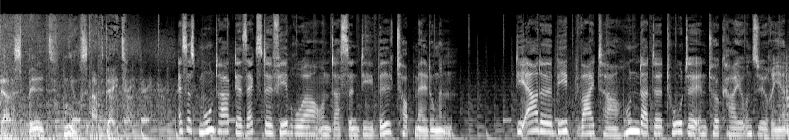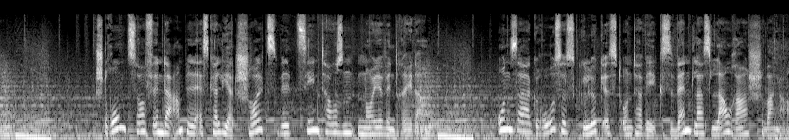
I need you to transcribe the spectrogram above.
Das Bild News Update. Es ist Montag, der 6. Februar und das sind die Bild-Top-Meldungen. Die Erde bebt weiter, hunderte Tote in Türkei und Syrien. Stromzoff in der Ampel eskaliert. Scholz will 10.000 neue Windräder. Unser großes Glück ist unterwegs. Wendlers Laura schwanger.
